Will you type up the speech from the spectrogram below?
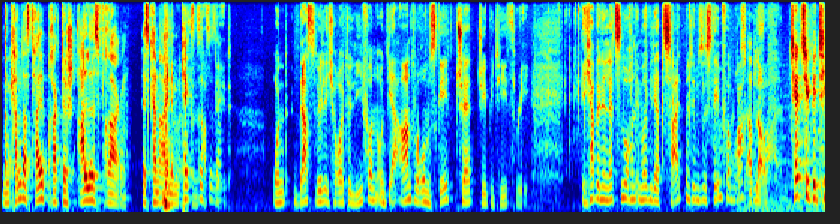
Man kann das Teil praktisch alles fragen. Es kann einem Texte zusammen... Und das will ich heute liefern und ihr ahnt, worum es geht, ChatGPT 3. Ich habe in den letzten Wochen immer wieder Zeit mit dem System verbracht. Ablauf. ChatGPT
